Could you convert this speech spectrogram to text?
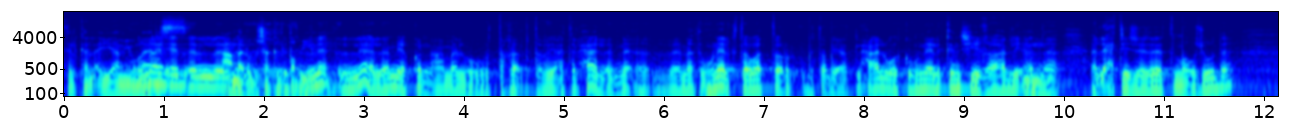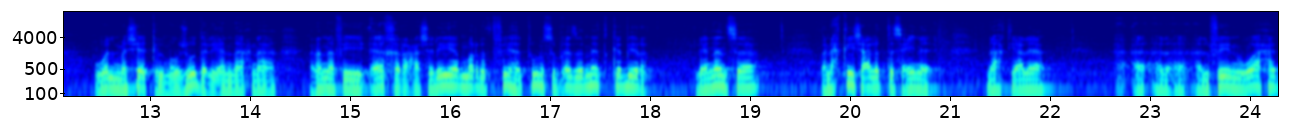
تلك الأيام يمارس عمله بشكل طبيعي لا, لا لم يكن عمله بطبيعة الحال لأن, لأن هنالك توتر بطبيعة الحال وهنالك انشغال مم. الاحتجاجات موجودة والمشاكل موجودة لأن إحنا رانا في آخر عشرية مرت فيها تونس بأزمات كبيرة لا ننسى ما نحكيش على التسعينات نحكي على أ- أ- أ- 2001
